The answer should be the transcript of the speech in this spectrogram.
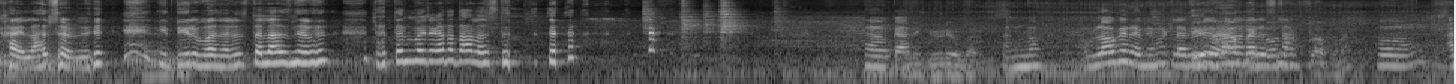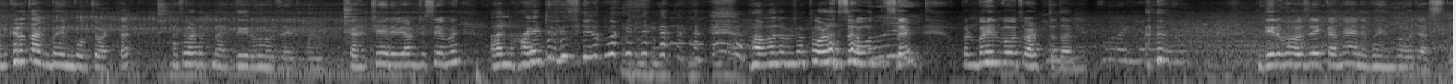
काय लाज हळवे किती रुमाला नसतं लाज नाही पण माझ्या कातात आला असतो. हो का? आणि मग ब्लॉगर आहे मी म्हटलं व्हिडिओ बनवणारच ना हो. आणि खरंच आम्ही बहीण भाऊच वाटतात असं वाटत नाही दीर भाऊ आहेत म्हणून कारण चेहरे बी आमचे सेम आहे आणि हाईट बी सेम आहे हा माझ्यापेक्षा थोडासा उंच आहे पण बहीण भाऊच वाटतात आम्ही. दीर भाऊ जे कमी आणि बहीण भाऊ जास्त.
